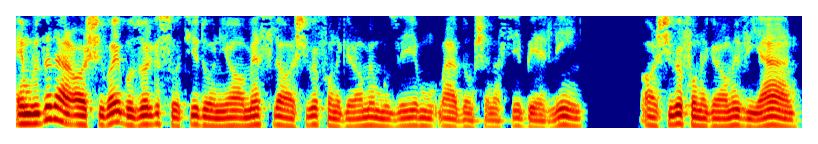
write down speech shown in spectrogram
امروزه در آرشیوهای بزرگ صوتی دنیا مثل آرشیو فونوگرام موزه مردم شناسی برلین، آرشیو فونوگرام وین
